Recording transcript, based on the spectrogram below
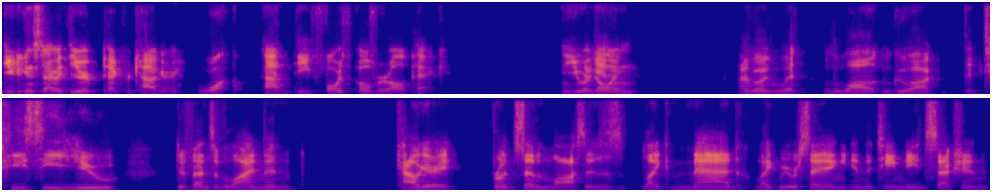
You can start with your pick for Calgary. What uh, at the fourth overall pick? You are Again, going? I'm going with Lwal Uguak, the TCU defensive lineman. Calgary, front seven losses like mad, like we were saying in the team needs section.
